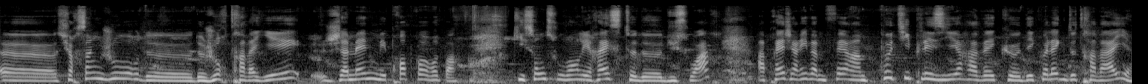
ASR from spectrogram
euh, sur cinq jours de, jours travaillés, j'amène mes propres repas, qui sont souvent les restes du soir. Après, j'arrive à me faire un petit plaisir avec euh, des collègues de travail.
